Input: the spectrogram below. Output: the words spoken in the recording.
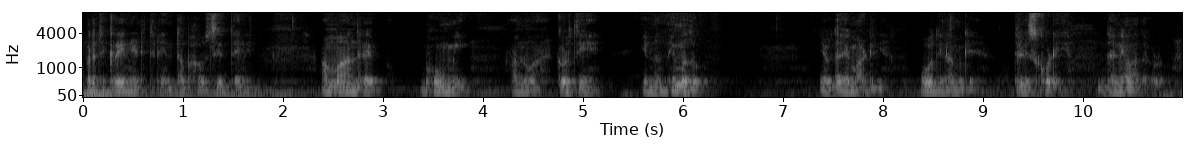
ಪ್ರತಿಕ್ರಿಯೆ ನೀಡ್ತೀರಿ ಅಂತ ಭಾವಿಸಿದ್ದೇನೆ. ಅಮ್ಮ ಅಂದರೆ ಭೂಮಿ ಅನ್ನುವ ಕೃತಿ ಇನ್ನು ನಿಮ್ಮದು. ನೀವು ದಯಮಾಡಿ ಓದಿ ನಮಗೆ ತಿಳಿಸ್ಕೊಡಿ. ಧನ್ಯವಾದಗಳು.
